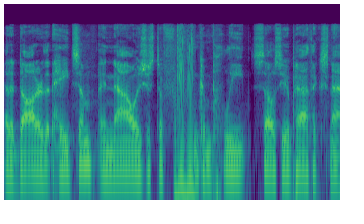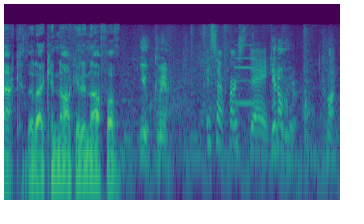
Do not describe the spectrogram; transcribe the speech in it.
had a daughter that hates him, and now is just a f***ing complete sociopathic snack that I cannot get enough of. You, come here. It's our first day. Get over here. Come on.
